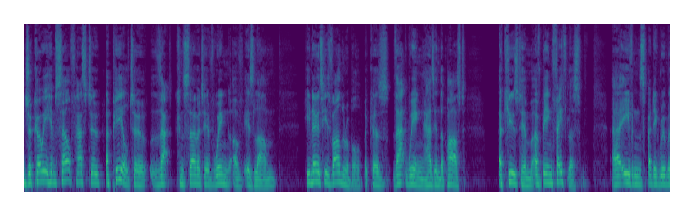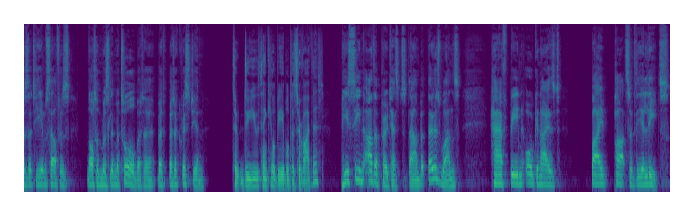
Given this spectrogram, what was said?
Jokowi himself has to appeal to that conservative wing of Islam. He knows he's vulnerable because that wing has in the past accused him of being faithless uh, even spreading rumors that he himself is not a Muslim at all, but a, but, but a Christian. So, do you think he'll be able to survive this? He's seen other protests down, but those ones have been organized by parts of the elites.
